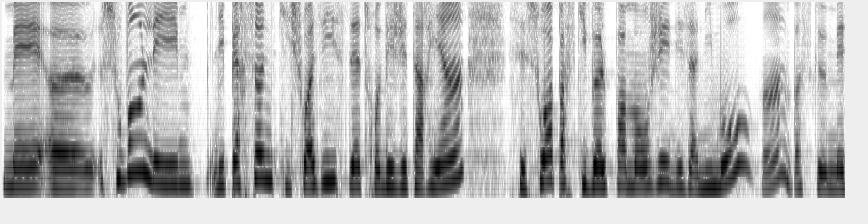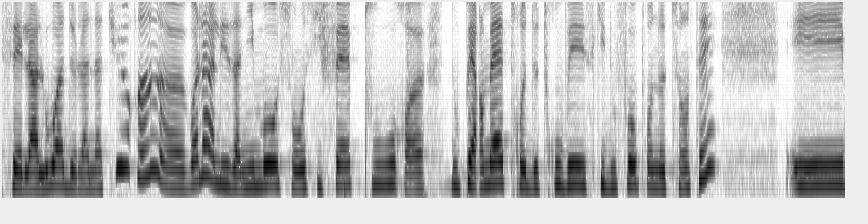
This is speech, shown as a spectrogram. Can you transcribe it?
mais euh, souvent les, les personnes qui choisissent d'être végétariens, c'est soit parce qu'ils veulent pas manger des animaux, hein, parce que mais c'est la loi de la nature, hein, euh, voilà, les animaux sont aussi faits pour euh, nous permettre de trouver ce qu'il nous faut pour notre santé. Et,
